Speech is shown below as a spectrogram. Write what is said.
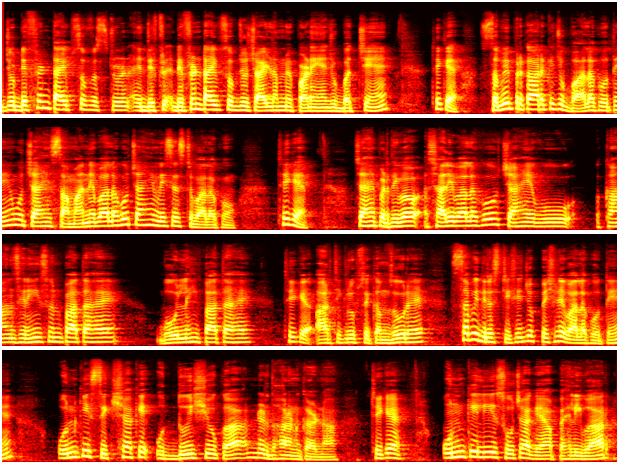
जो different types of student different types of जो चाइल्ड हमने पढ़े हैं, जो बच्चे हैं ठीक है? सभी प्रकार के जो बालक होते हैं, वो चाहे सामान्य बालक हो, चाहे विशिष्ट बालक हो, ठीक है? चाहे प्रतिभाशाली बालक हो, चाहे वो कान से नहीं सुन पाता है, बोल नहीं पाता है, ठीक है? आर्थिक रूप से कमज़ोर है, सभी दृष्टि से जो पिछड़े बालक होते हैं, उनकी शिक्षा के उद्देश्यों का निर्धारण करना, ठीक है? उनके लिए सोचा गया पहली बार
